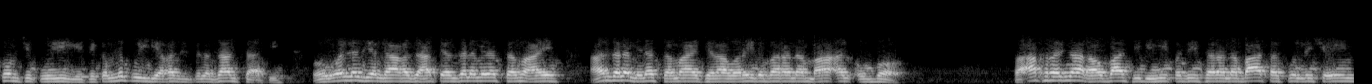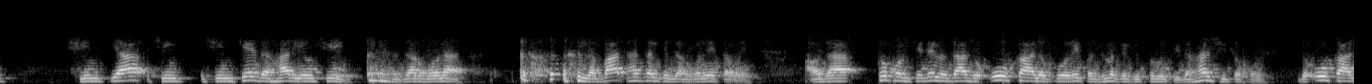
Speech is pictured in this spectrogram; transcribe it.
قوم چې پوهیږي چې کوم نه پوهیږي هغه د ځان ساتي او هو الذي الله غزا انزل من السماء انزل من السماء چې را وري د بارنا ما ان اوبو فاخرجنا روباسي به په دې سره نبات كل شيء شینتیا شینکه د هر یو شی زرغونه نبات حاصل کې زرغونه ته وي او دا تخم چې دنو دا د او کال پورې په ځمکه کې پروت دی هر شي تخم د او کال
